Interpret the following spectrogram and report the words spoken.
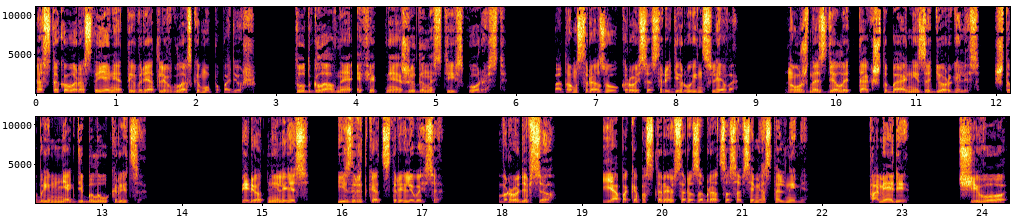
А с такого расстояния ты вряд ли в глаз кому попадешь. Тут главное эффект неожиданности и скорость. Потом сразу укройся среди руин слева. Нужно сделать так, чтобы они задергались, чтобы им негде было укрыться. Вперед не лезь, изредка отстреливайся. Вроде все. Я пока постараюсь разобраться со всеми остальными. Фамеди! Чего?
